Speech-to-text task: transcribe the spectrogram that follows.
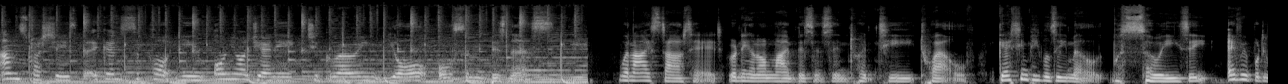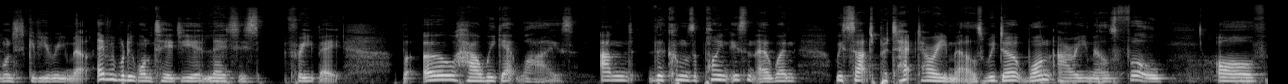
and strategies that are going to support you on your journey to growing your your awesome business. When I started running an online business in 2012, getting people's email was so easy. Everybody wanted to give you your email. Everybody wanted your latest freebie. But oh, how we get wise. And there comes a point, isn't there, when we start to protect our emails. We don't want our emails full of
